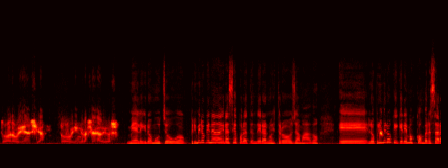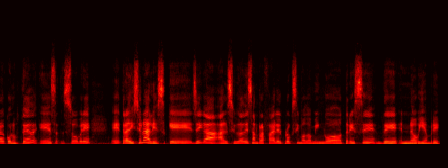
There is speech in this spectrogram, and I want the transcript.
toda la audiencia. Todo bien, gracias a Dios. Me alegro mucho, Hugo. Primero que nada, gracias por atender a nuestro llamado. Eh, lo primero que queremos conversar con usted es sobre eh, tradicionales, que llega al Ciudad de San Rafael el próximo domingo 13 de noviembre.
